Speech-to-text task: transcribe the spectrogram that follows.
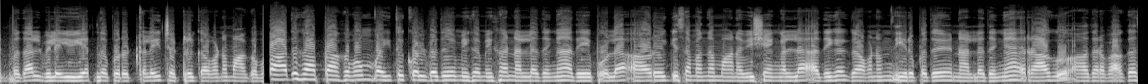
என்பதால் விலை உயர்ந்த பொருட்களை சற்று கவனமாகவும் பாதுகாப்பாகவும் வைத்துக் கொள்வது மிக மிக நல்லதுங்க. அதே போல ஆரோக்கிய சம்பந்தமான விஷயங்கள்ல அதிக கவனம் இருப்பது நல்லதுங்க. ராகு ஆதரவாக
